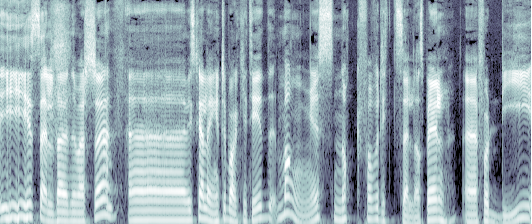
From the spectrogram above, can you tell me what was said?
i Zelda-universet. Uh, vi skal lenger tilbake i tid. Manges nok favoritt-Zelda-spill. uh, fordi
